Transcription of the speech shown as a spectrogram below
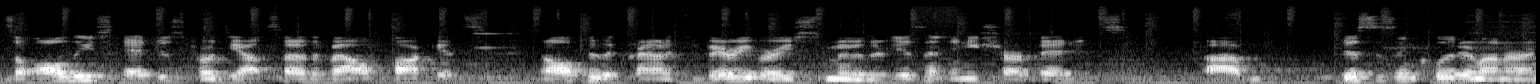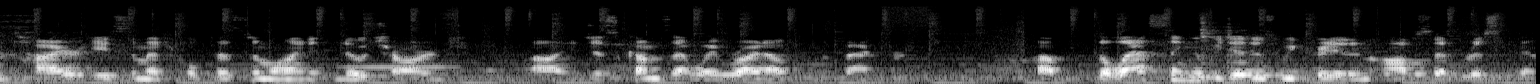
So all these edges towards the outside of the valve pockets and all through the crown, it's very, very smooth. There isn't any sharp edges. Um, this is included on our entire asymmetrical piston line at no charge. Uh, it just comes that way right out from the factory. Um, the last thing that we did is we created an offset wrist pin.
